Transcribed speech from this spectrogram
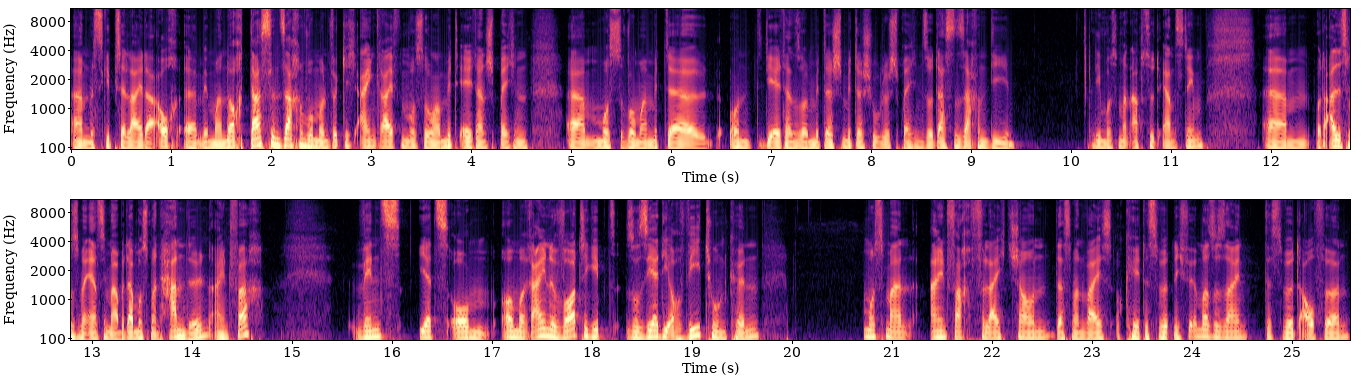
Ähm, das gibt es ja leider auch ähm, immer noch. Das sind Sachen, wo man wirklich eingreifen muss, wo man mit Eltern sprechen ähm, muss, wo man mit der und die Eltern sollen mit der, mit der Schule sprechen. So, das sind Sachen, die die muss man absolut ernst nehmen. Ähm, oder alles muss man ernst nehmen, aber da muss man handeln einfach. Wenn es jetzt um, um reine Worte gibt, so sehr die auch wehtun können, muss man einfach vielleicht schauen, dass man weiß, okay, das wird nicht für immer so sein, das wird aufhören.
